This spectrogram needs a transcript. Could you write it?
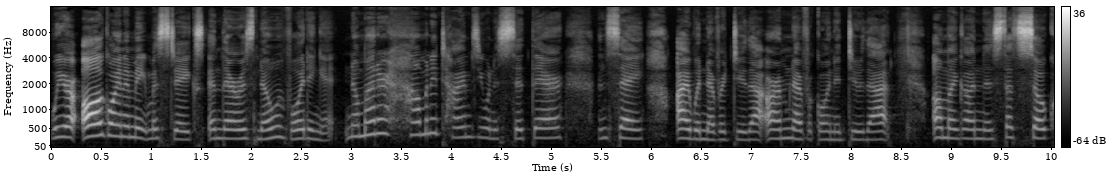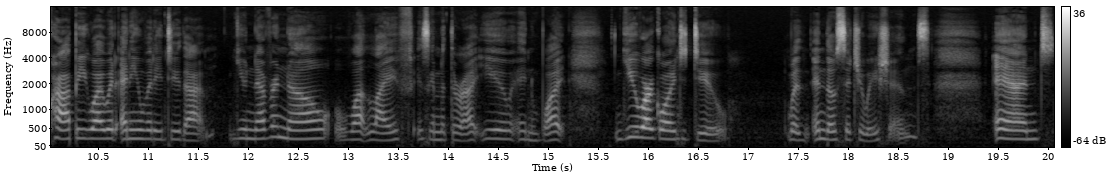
We are all going to make mistakes, and there is no avoiding it. No matter how many times you want to sit there and say, I would never do that, or I'm never going to do that. Oh my goodness, that's so crappy. Why would anybody do that? You never know what life is going to throw at you and what you are going to do with, in those situations. And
